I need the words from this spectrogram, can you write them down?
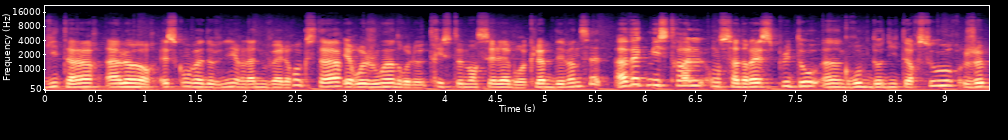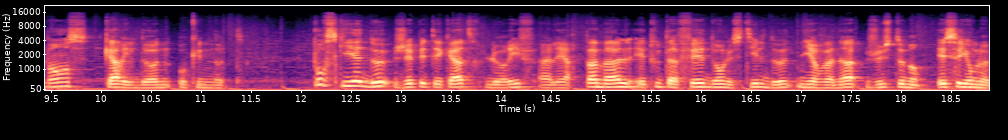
guitare. Alors, est-ce qu'on va devenir la nouvelle rockstar et rejoindre le tristement célèbre club des 27 Avec Mistral, on s'adresse plutôt à un groupe d'auditeurs sourds, je pense, car il donne aucune note. Pour ce qui est de GPT-4, le riff a l'air pas mal et tout à fait dans le style de Nirvana justement. Essayons-le.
